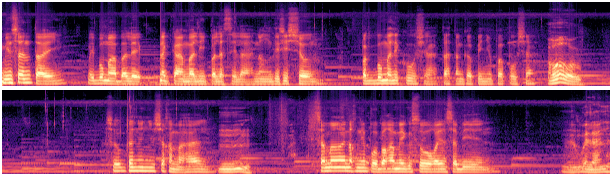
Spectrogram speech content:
Minsan tay, may bumabalik. Nagkamali pala sila ng desisyon. Pag bumalik ko siya, tatanggapin niyo pa po siya. Oo. So, ganun niyo siya kamahal. Mm. Sa mga anak niyo po, baka may gusto ko kayong sabihin. Ah, wala na.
